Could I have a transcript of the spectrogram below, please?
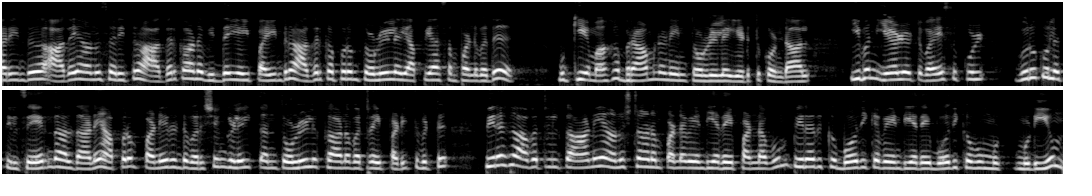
அறிந்து அதை அனுசரித்து அதற்கான வித்தையை பயின்று அதற்கப்புறம் தொழிலை அபியாசம் பண்ணுவது? முக்கியமாக பிராமணனின் தொழிலை எடுத்துக்கொண்டால் இவன் ஏழு எட்டு வயசுக்குள் குருகுலத்தில் சேர்ந்தால்தானே அப்புறம் பன்னிரண்டு வருஷங்களில் தன் தொழிலுக்கானவற்றை படித்துவிட்டு பிறகு அவற்றில் தானே அனுஷ்டானம் பண்ண வேண்டியதை பண்ணவும் பிறருக்கு போதிக்க வேண்டியதை போதிக்கவும் முடியும்.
